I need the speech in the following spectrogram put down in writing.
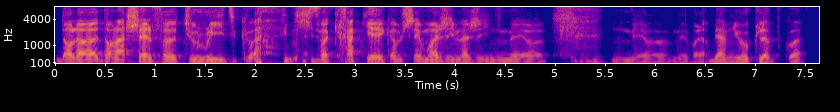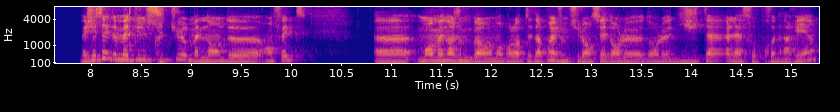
Dans la, dans la shelf euh, to read, quoi, qui doit craquer comme chez moi, j'imagine. Mais, euh, mais, euh, mais voilà, bienvenue au club, quoi. Mais j'essaie de mettre une structure maintenant. De, en fait, moi maintenant, je, bah, on en parlera peut-être après, je me suis lancé dans le, dans le digital, l'infoprenariat.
